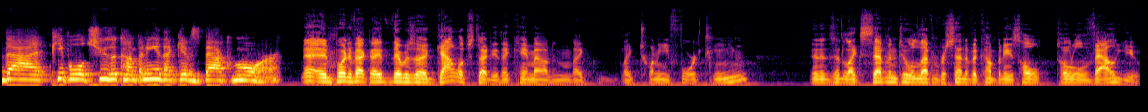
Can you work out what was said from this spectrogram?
that people will choose a company that gives back more. Yeah, In point of fact, I, there was a Gallup study that came out in like like 2014. Then it said like seven to 11 percent of a company's whole total value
